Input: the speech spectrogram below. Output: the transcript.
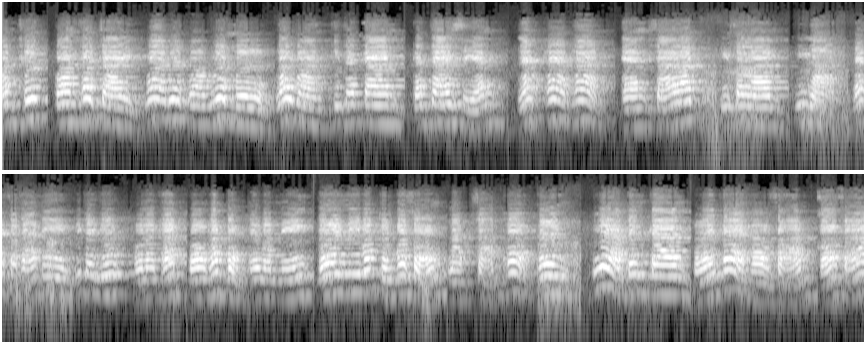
บันทึกความเข้าใจว่าด้วยความร่วมมือระหว่างกิจการกระจายเสียง และแพร่ภาพแห่งสหรัฐอิสลามอิหร่านและสถานีวิทยุโทรทัศน์กองทัพบกในวันนี้ โดยมีวัตถุประสงค์หลักสามข้อหนึ่งเพื่อเป็นการเผยแพร่ข่าวสารของสถาน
